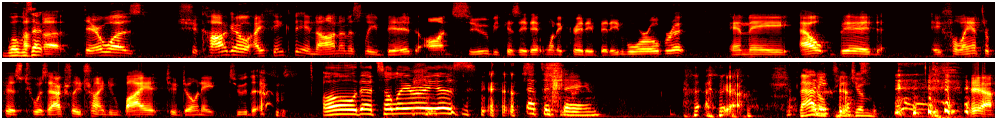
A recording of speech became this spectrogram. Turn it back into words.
what was that? Uh, there was Chicago. I think they anonymously bid on Sue because they didn't want to create a bidding war over it, and they outbid a philanthropist who was actually trying to buy it to donate to them. oh, that's hilarious. That's a shame. yeah, That'll Anything teach him. yeah.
